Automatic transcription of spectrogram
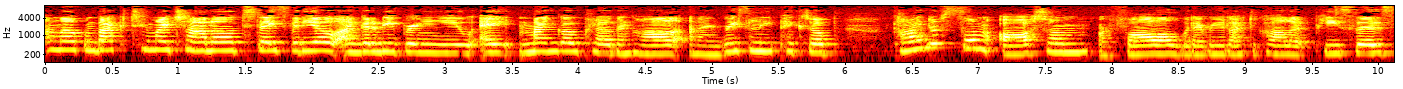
and welcome back to my channel. Today's video I'm going to be bringing you a Mango clothing haul and I recently picked up kind of some autumn or fall, whatever you'd like to call it, pieces.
